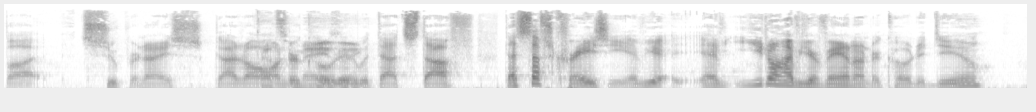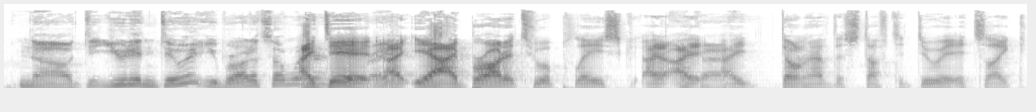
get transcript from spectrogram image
but super nice. Got it all That's undercoated amazing. with that stuff. That stuff's crazy. Have you have you don't have your van undercoated, do you? No, you didn't do it. You brought it somewhere. I did. right? I, yeah, I brought it to a place. I, Okay. I I don't have the stuff to do it. It's like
